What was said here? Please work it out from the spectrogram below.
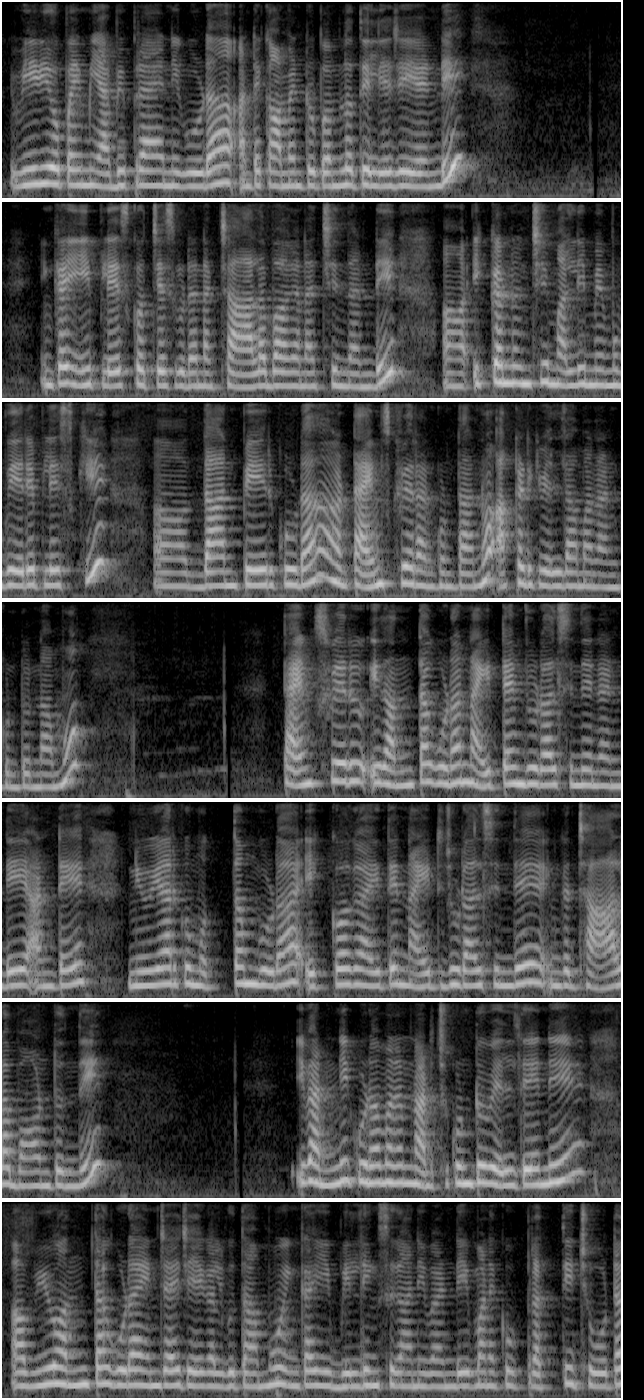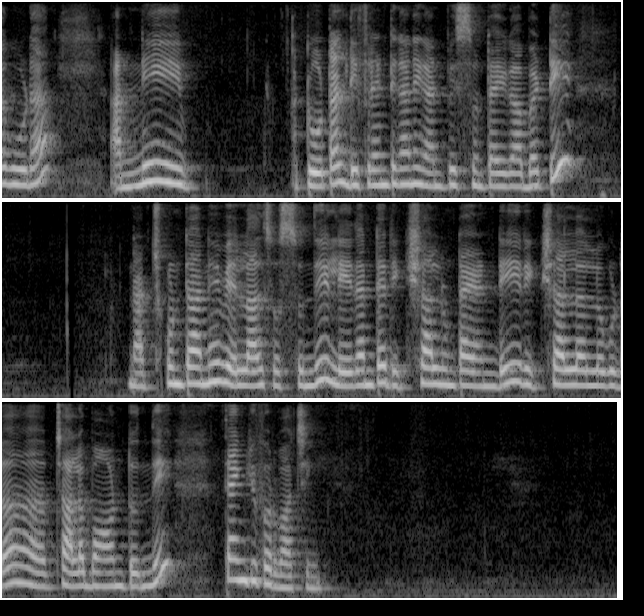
వీడియోపై మీ అభిప్రాయాన్ని కూడా అంటే కామెంట్ రూపంలో తెలియజేయండి. ఇంకా ఈ ప్లేస్కి వచ్చేసి కూడా నాకు చాలా బాగా నచ్చిందండి. ఇక్కడ నుంచి మళ్ళీ మేము వేరే ప్లేస్కి దాని పేరు కూడా టైమ్ స్క్వేర్ అనుకుంటాను. అక్కడికి వెళ్దామని అనుకుంటున్నాము. టైమ్ స్క్వేర్ ఇదంతా కూడా నైట్ టైం చూడాల్సిందేనండి. అంటే న్యూయార్క్ మొత్తం కూడా ఎక్కువగా అయితే నైట్ చూడాల్సిందే. ఇంకా చాలా బాగుంటుంది. ఇవన్నీ కూడా మనం నడుచుకుంటూ వెళ్తేనే ఆ వ్యూ అంతా కూడా ఎంజాయ్ చేయగలుగుతాము. ఇంకా ఈ బిల్డింగ్స్ కానివ్వండి మనకు ప్రతి చోట కూడా అన్నీ టోటల్ డిఫరెంట్గానే కనిపిస్తుంటాయి కాబట్టి నడుచుకుంటానే వెళ్ళాల్సి వస్తుంది. లేదంటే రిక్షాలు ఉంటాయండి. రిక్షాలలో కూడా చాలా బాగుంటుంది. Thank you for watching.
